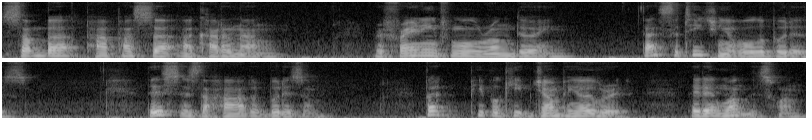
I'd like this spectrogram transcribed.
Sabba papassa akaranang, refraining from all wrongdoing. That's the teaching of all the Buddhas. This is the heart of Buddhism. But people keep jumping over it. They don't want this one.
